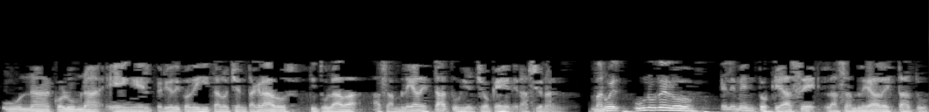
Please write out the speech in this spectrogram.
una columna en el periódico digital 80 grados titulada Asamblea de Estatus y el Choque Generacional. Manuel, uno de los elementos que hace la Asamblea de Estatus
